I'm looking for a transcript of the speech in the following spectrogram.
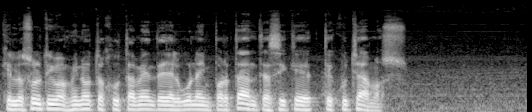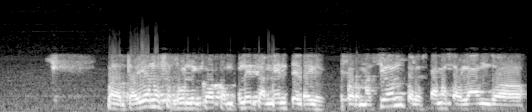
que en los últimos minutos justamente hay alguna importante, así que te escuchamos. Bueno, todavía no se publicó completamente la información, pero estamos hablando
